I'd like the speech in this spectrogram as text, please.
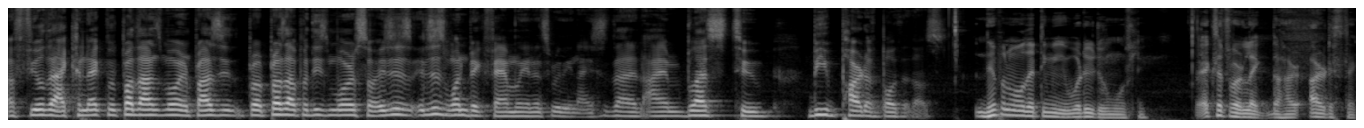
I feel that I connect with Pradhans more and Prajapatis more. So it's just it's just one big family, and it's really nice that I'm blessed to be part of both of those. Nepal to me what do you do mostly, except for like the artist thing?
